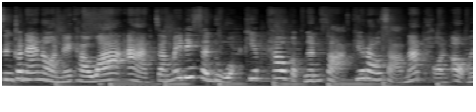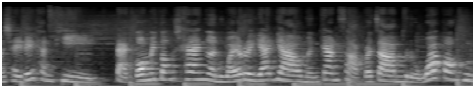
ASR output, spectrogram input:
ซึ่งก็แน่นอนนะคะว่าอาจจะไม่ได้สะดวกเทียบเท่ากับเงินฝากที่เราสามารถถอนออกมาใช้ได้ทันที แต่ก็ไม่ต้องแช่เงินไว้ระยะยาวเหมือนการฝากประจำหรือว่ากองทุน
